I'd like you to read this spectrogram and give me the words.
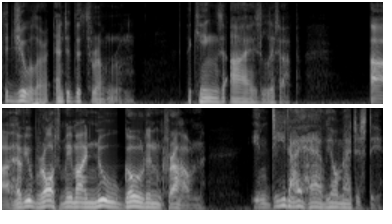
the jeweler entered the throne room. The king's eyes lit up. Ah, have you brought me my new golden crown? Indeed I have, your majesty,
